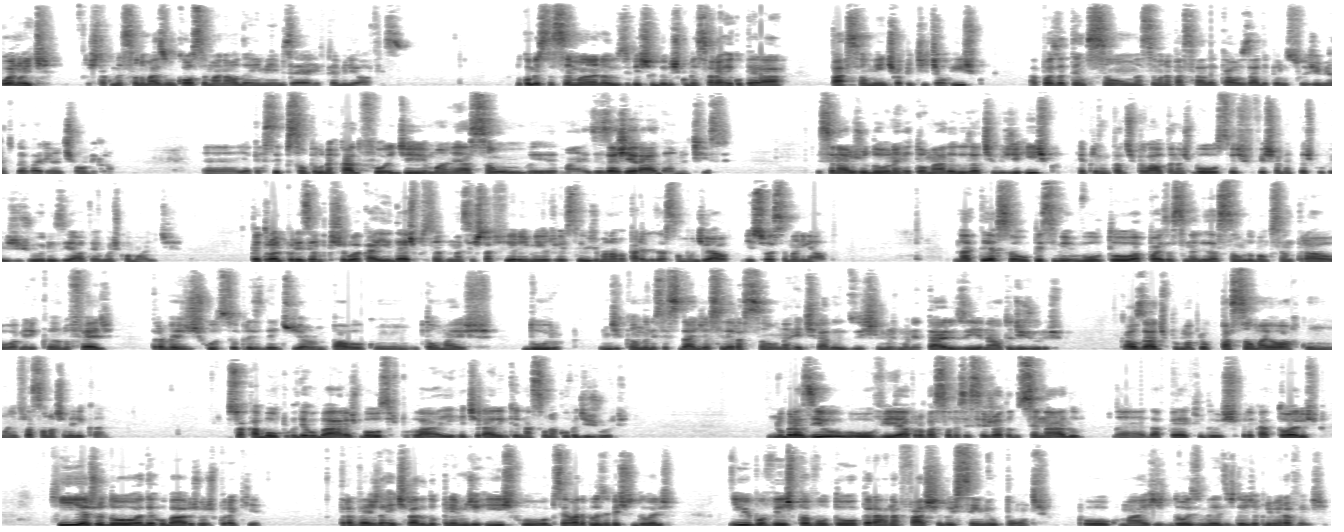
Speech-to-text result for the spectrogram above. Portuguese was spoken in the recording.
Boa noite. Está começando mais um call semanal da MMZR Family Office. No começo da semana, os investidores começaram a recuperar parcialmente o apetite ao risco após a tensão na semana passada causada pelo surgimento da variante Omicron. É, e a percepção pelo mercado foi de uma reação eh, mais exagerada à notícia. Esse cenário ajudou na retomada dos ativos de risco, representados pela alta nas bolsas, fechamento das curvas de juros e alta em algumas commodities. Petróleo, por exemplo, que chegou a cair 10% na sexta-feira em meio aos receios de uma nova paralisação mundial, iniciou a semana em alta. Na terça, o pessimismo voltou após a sinalização do Banco Central americano, Fed, através do discurso do seu presidente Jerome Powell, com um tom mais duro, indicando a necessidade de aceleração na retirada dos estímulos monetários e na alta de juros, causados por uma preocupação maior com a inflação norte-americana. Isso acabou por derrubar as bolsas por lá e retirar a inclinação na curva de juros. No Brasil, houve a aprovação da CCJ do Senado, né, da PEC dos precatórios, que ajudou a derrubar os juros por aqui, através da retirada do prêmio de risco observada pelos investidores e o Ibovespa voltou a operar na faixa dos 100 mil pontos, pouco mais de 12 meses desde a primeira vez.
